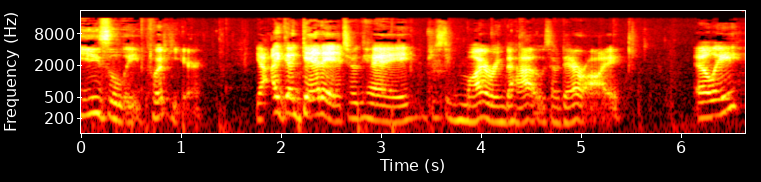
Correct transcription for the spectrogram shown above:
easily put here? Yeah, I get it, okay? I'm just admiring the house, how dare I? Ellie?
